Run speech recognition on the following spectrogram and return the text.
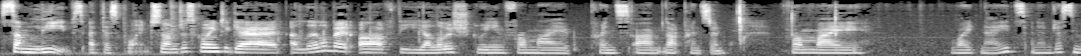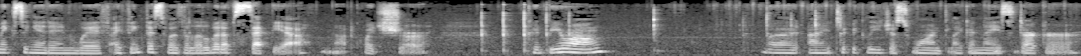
some leaves at this point. So I'm just going to get a little bit of the yellowish green from my Prince, um, not Princeton, from my White Nights, and I'm just mixing it in with, I think this was a little bit of sepia, I'm not quite sure. Could be wrong but I typically just want like a nice darker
